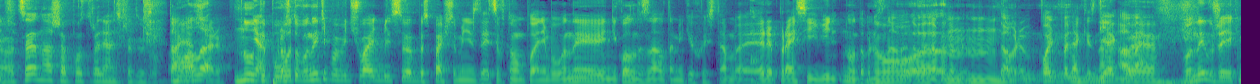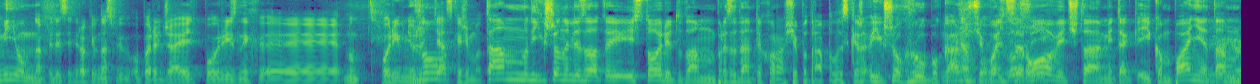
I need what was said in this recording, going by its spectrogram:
ходять. це наша пострадянська движуха. Так, Ну, але- ну, Ні, типу, просто от- вони, типу, відчувають більш себе безпечно, мені здається, в тому плані, бо вони ніколи не знали там якихось там е, репресій, віль... Ну, добре, Ну, знали, добре, е, добре, добре. добре. ну, поляки знали. якби- Але вони вже як мінімум на 50 років нас опереджають по різних, е... ну, по рівню життя, скажімо так. Там, якщо аналізувати історію, то там президенти хороші потрапили. Скажімо, якщо грубо Ну, там кажучи, повезло, Бальцерович там і так і компанія там.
